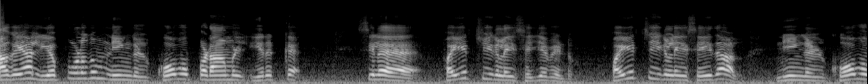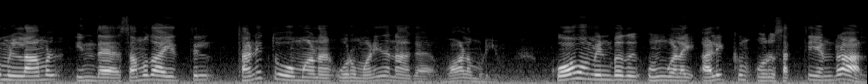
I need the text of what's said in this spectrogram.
ஆகையால் எப்பொழுதும் நீங்கள் கோபப்படாமல் இருக்க சில பயிற்சிகளை செய்ய வேண்டும். பயிற்சிகளை செய்தால் நீங்கள் கோபமில்லாமல் இந்த சமுதாயத்தில் தனித்துவமான ஒரு மனிதனாக வாழ முடியும். கோபம் என்பது உங்களை அளிக்கும் ஒரு சக்தி என்றால்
